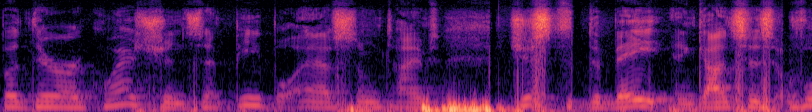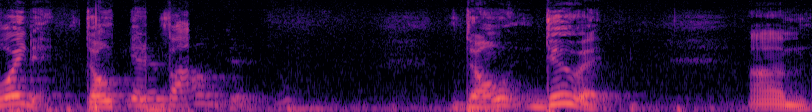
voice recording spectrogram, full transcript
but there are questions that people ask sometimes just to debate and God says avoid it. Don't get involved in it. Don't do it um,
